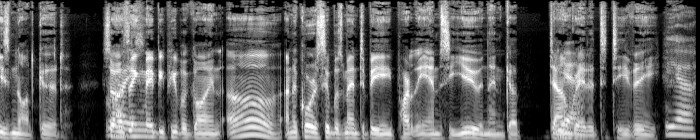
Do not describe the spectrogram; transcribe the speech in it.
is not good. So I think maybe people are going, oh, and of course it was meant to be partly MCU and then got downgraded to TV. Yeah.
